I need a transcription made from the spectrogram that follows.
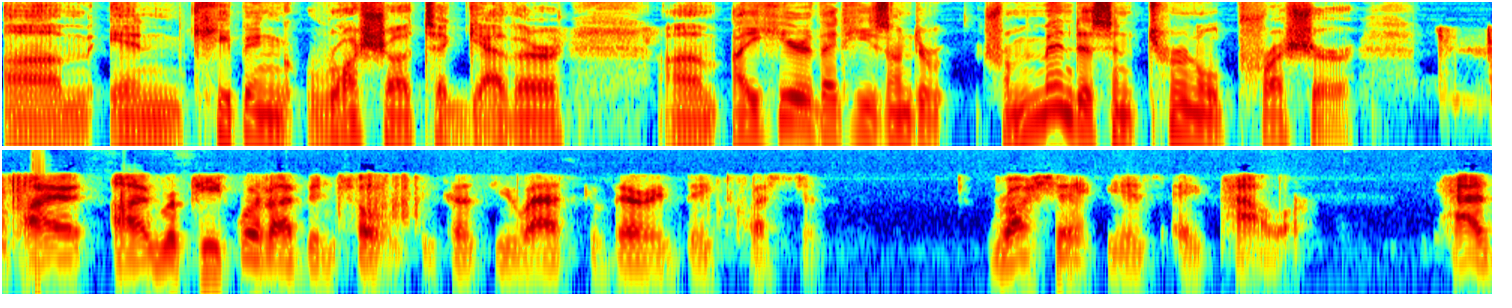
um, in keeping Russia together? Um, I hear that he's under tremendous internal pressure I, I repeat what I've been told because you ask a very big question. Russia is a power, has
